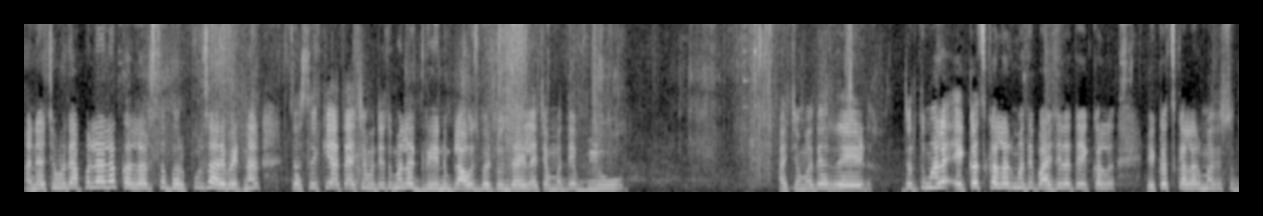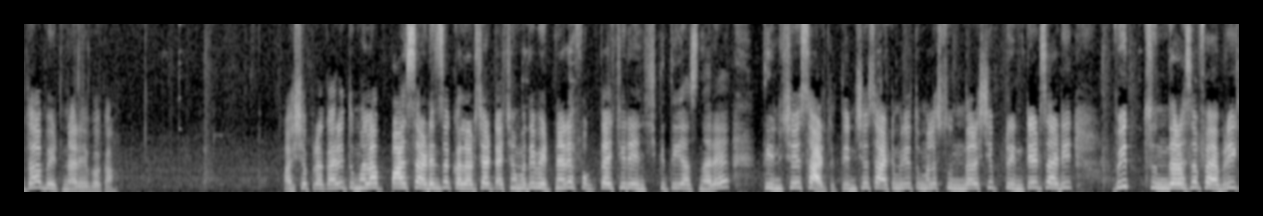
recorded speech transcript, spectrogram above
आणि याच्यामध्ये आपल्याला कलर्स तर भरपूर सारे भेटणार. जसं की आता याच्यामध्ये तुम्हाला ग्रीन ब्लाऊज भेटून जाईल याच्यामध्ये ब्लू याच्यामध्ये रेड जर तुम्हाला एकच कलरमध्ये पाहिजे तर एक एकच कलरमध्ये सुद्धा भेटणार आहे बघा. अशा प्रकारे तुम्हाला पाच साड्यांचा कलर चार्ट याच्यामध्ये भेटणार आहे. फक्त याची रेंज किती असणार आहे? तीनशे साठ. तीनशे साठमध्ये तुम्हाला सुंदर अशी प्रिंटेड साडी विथ सुंदर असं फॅब्रिक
